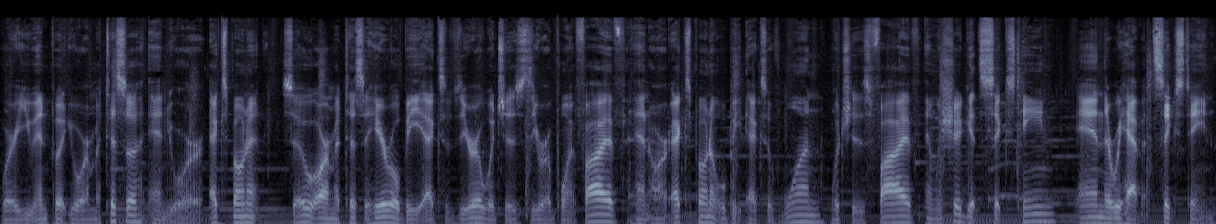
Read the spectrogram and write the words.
where you input your Mantissa and your exponent. So our Mantissa here will be x of 0, which is 0.5, and our exponent will be x of 1, which is 5, and we should get 16. And there we have it, 16.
